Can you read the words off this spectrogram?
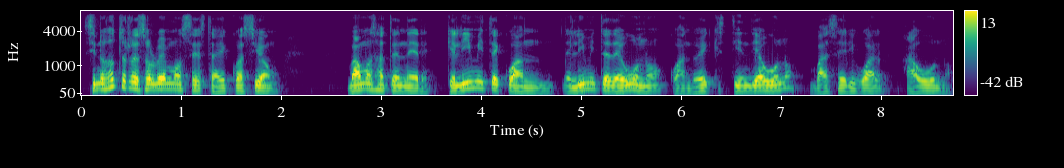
Si nosotros resolvemos esta ecuación, vamos a tener que el límite de 1 cuando x tiende a 1 va a ser igual a 1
